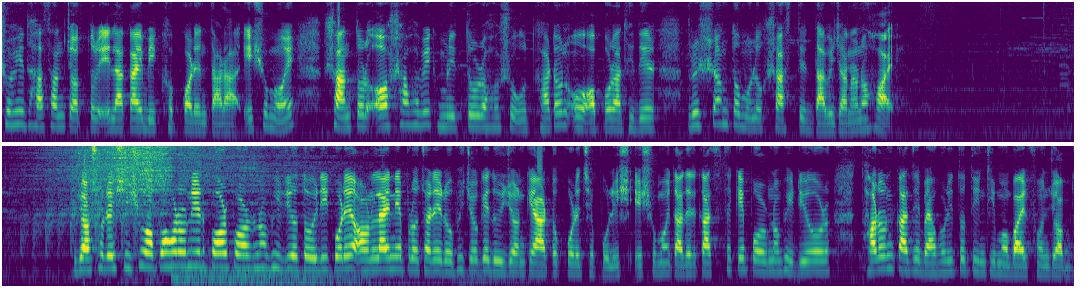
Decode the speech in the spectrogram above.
শহীদ হাসান চত্বর এলাকায় বিক্ষোভ করেন তারা। এ সময় শান্তর অস্বাভাবিক মৃত্যুর রহস্য উদ্ঘাটন ও অপরাধীদের দৃষ্টান্তমূলক শাস্তির দাবি জানানো হয়। যশোরে শিশু অপহরণের পর পর্ণ ভিডিও তৈরি করে অনলাইনে প্রচারের অভিযোগে দুইজনকে আটক করেছে পুলিশ। এ সময় তাদের কাছ থেকে পর্ণ ভিডিওর ধারণ কাজে ব্যবহৃত তিনটি মোবাইল ফোন জব্দ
